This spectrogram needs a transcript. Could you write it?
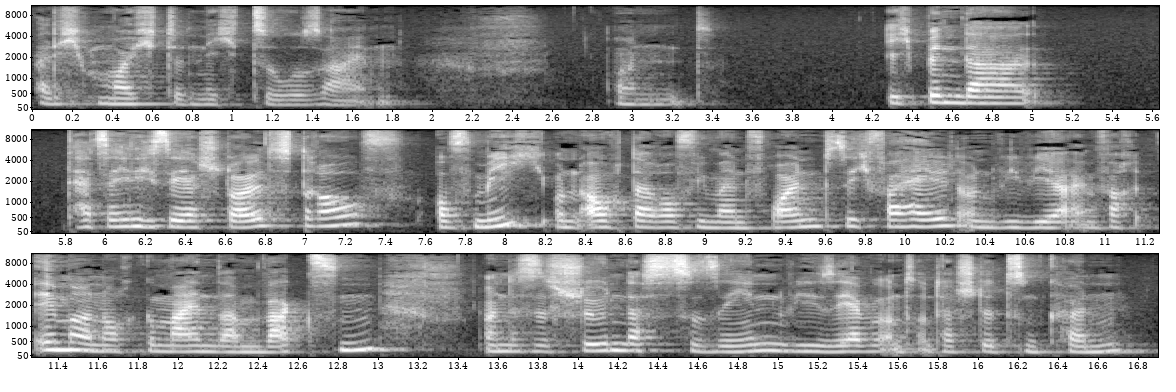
weil ich möchte nicht so sein. Und ich bin da tatsächlich sehr stolz drauf, auf mich und auch darauf, wie mein Freund sich verhält und wie wir einfach immer noch gemeinsam wachsen. Und es ist schön, das zu sehen, wie sehr wir uns unterstützen können.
